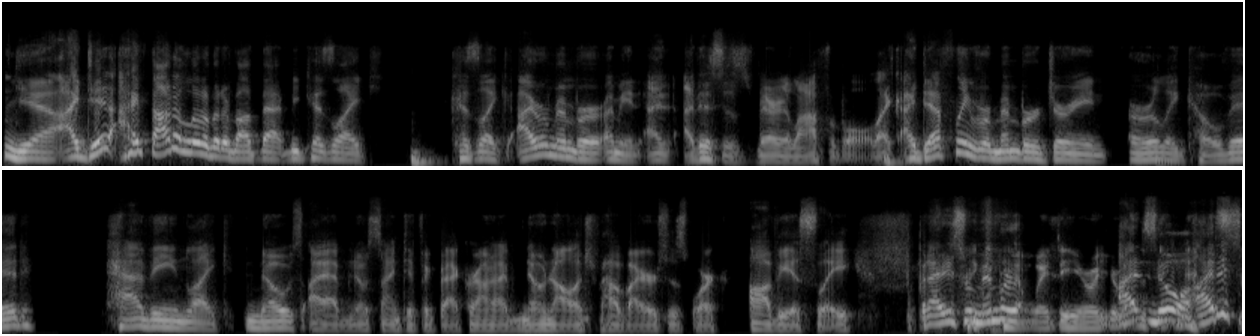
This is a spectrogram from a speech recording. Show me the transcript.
Yeah, I did. I thought a little bit about that because, like, because like I remember. I mean, I, I, this is very laughable. Like, I definitely remember during early COVID, having like no i have no scientific background i have no knowledge of how viruses work obviously but i just remember I can't wait to hear what you're I, no i just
